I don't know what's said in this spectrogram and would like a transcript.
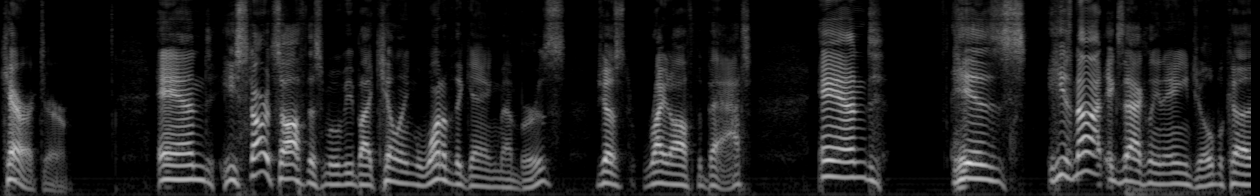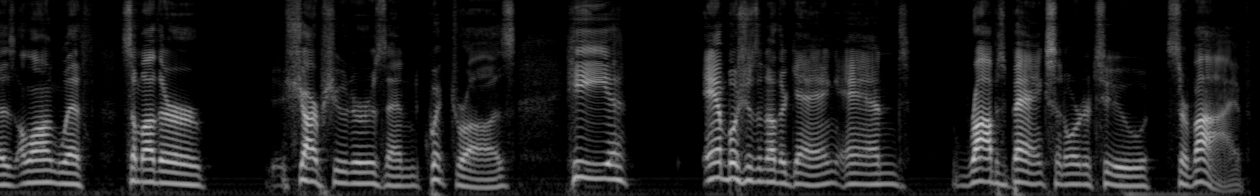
character. And he starts off this movie by killing one of the gang members just right off the bat. And his he's not exactly an angel because along with some other sharpshooters and quick draws, he ambushes another gang and robs banks in order to survive.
